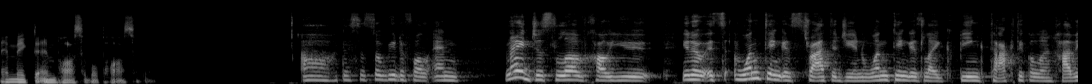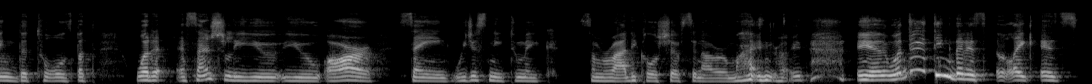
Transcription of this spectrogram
and make the impossible possible. Oh, this is so beautiful. And and I just love how you, you know, it's one thing is strategy and one thing is like being tactical and having the tools, but what essentially you you are saying, we just need to make some radical shifts in our mind, right? And what do you think that is like it's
